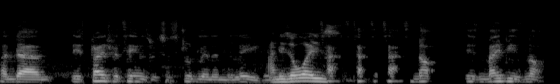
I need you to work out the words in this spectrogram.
And um, he's played for teams which are struggling in the league. And he's always- attacks, attacks, attacks. Not is maybe he's not.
